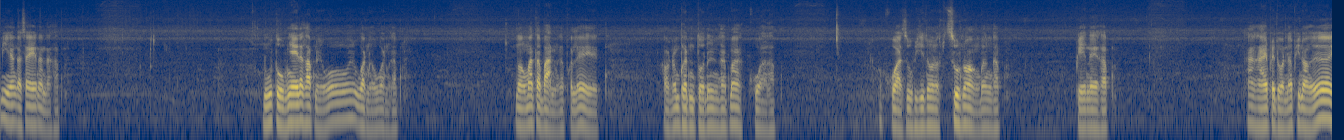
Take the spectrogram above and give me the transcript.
มีหยังกับใส่นั่นนะครับหนูตูงใหญ่นะครับเนี่ยโอ้ยวันกับอ้วันครับน้องมาตาบันครับก็เลยเอาน้ำเพลินตัวหนึ่งครับ มาขัวครับขัวสูพี่น้องสู้น้องเบิ้งครับเป็นไงครับถ้าหายไปโดนแล้วพี่น้องเอ้ย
